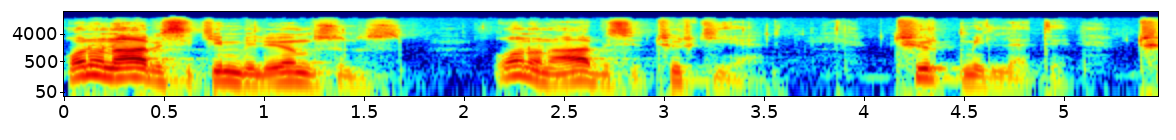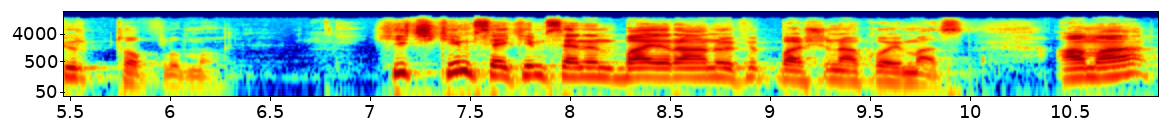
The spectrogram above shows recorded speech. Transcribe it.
Onun abisi kim biliyor musunuz? Onun abisi Türkiye. Türk milleti, Türk toplumu. Hiç kimse kimsenin bayrağını öpüp başına koymaz. Ama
